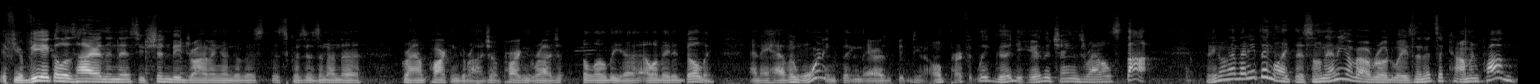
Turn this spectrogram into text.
If your vehicle is higher than this, you shouldn't be driving under this. This because there's an under ground parking garage or parking garage below the uh, elevated building. And they have a warning thing there, you know, perfectly good. You hear the chains rattle, stop. They don't have anything like this on any of our roadways, and it's a common problem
